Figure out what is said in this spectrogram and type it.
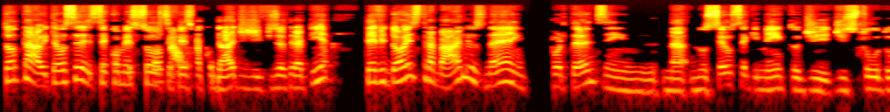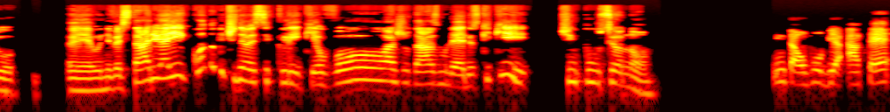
Total. Então você, você começou, Total. você fez faculdade de fisioterapia, teve dois trabalhos, né, importantes em, na, no seu segmento de, de estudo é, universitário. E aí, quando que te deu esse clique? Eu vou ajudar as mulheres. O que que te impulsionou? Então, Rubia, até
